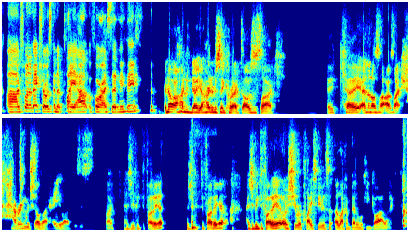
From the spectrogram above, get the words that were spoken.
Uh, I just want to make sure I was going to play out before I said anything. No, 100. No, you're 100 percent correct. I was just like, okay, and then I was like, I was like hammering Michelle. I was like, hey, like, is this like, has she picked the photo yet? Has she picked the photo yet? Has she picked the photo yet? Or has she replaced me with a, like a better looking guy? Like,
